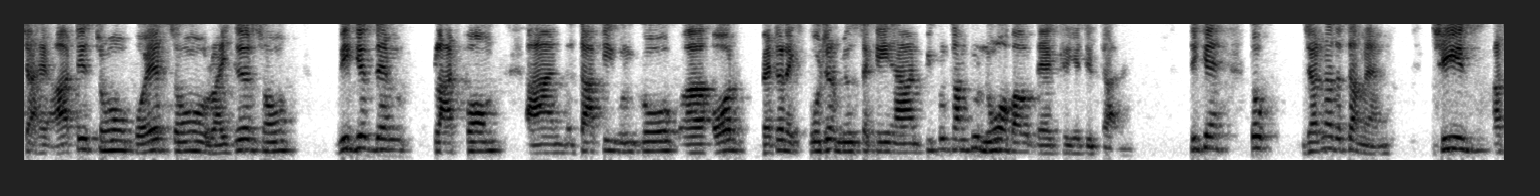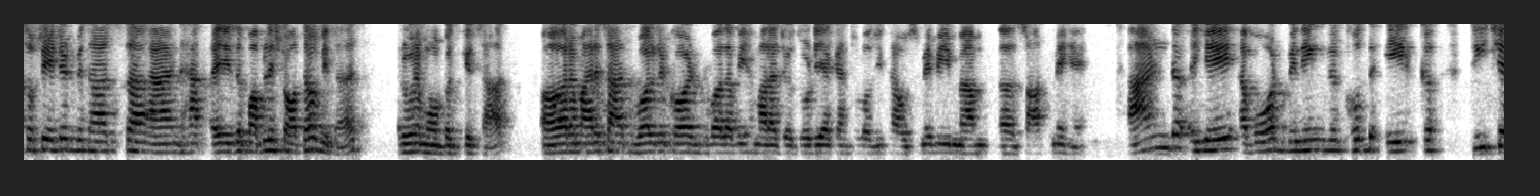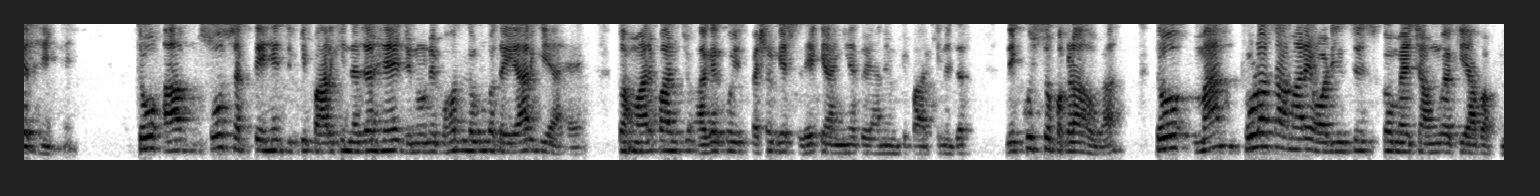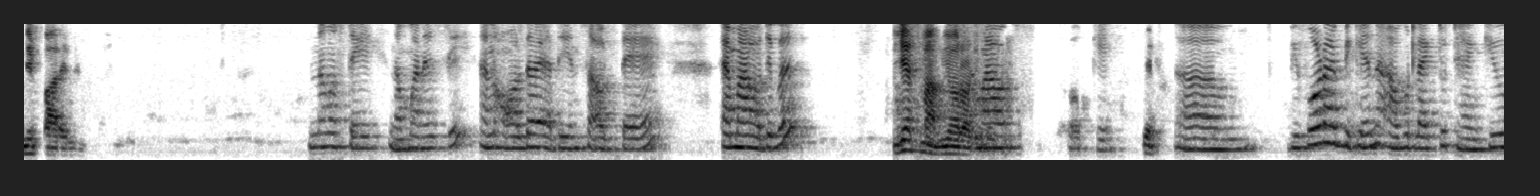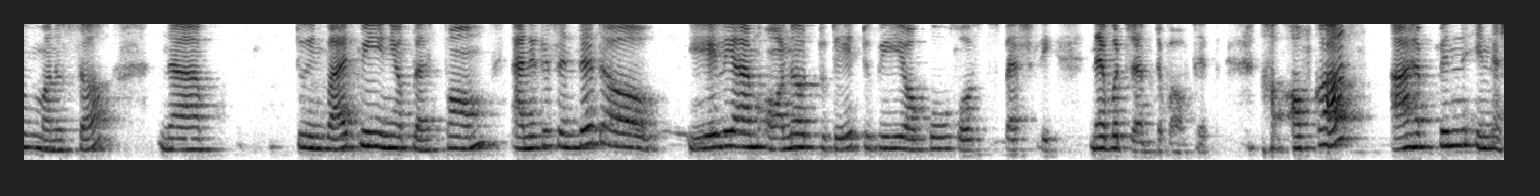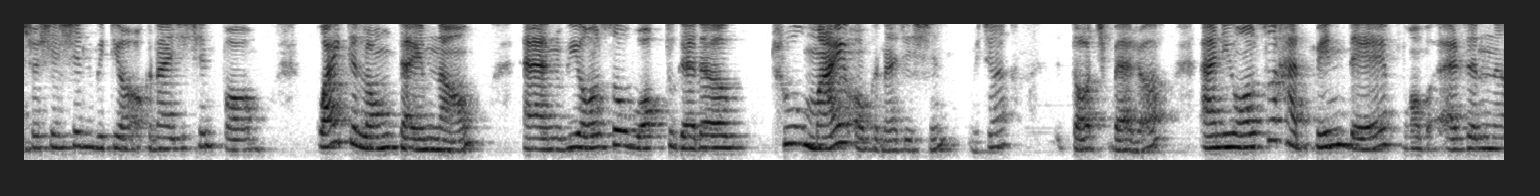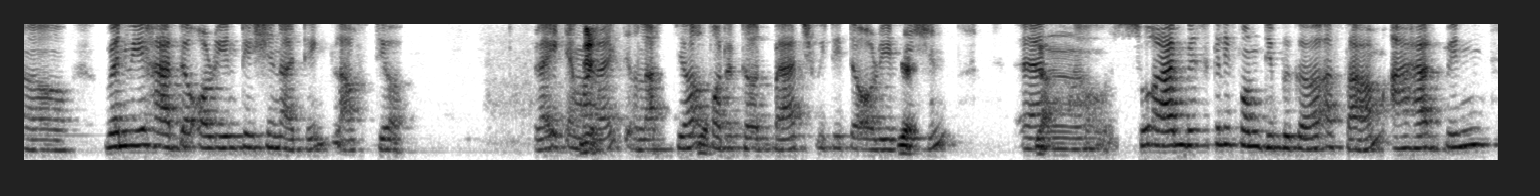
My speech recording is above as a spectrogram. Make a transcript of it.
चाहे आर्टिस्ट हो पोएट्स हो राइटर्स हो we give them platform and ताकि उनको uh, और बेटर एक्सपोजर मिल सके and people come to know about their creative talent ठीक है? तो Jharna Datta ma'am she is associated with us uh, and is a published author with us Roohe Mohabbat के साथ. और हमारे साथ वर्ल्ड रिकॉर्ड वाला भी हमारा जो जोडिया एंथोलॉजी था उसमें भी मैम साथ में है. एंड ये अवार्ड विनिंग खुद एक टीचर हैं तो आप सोच सकते हैं जिनकी पार की नज़र है जिन्होंने बहुत लोगों को तैयार किया है तो हमारे पास जो अगर कोई स्पेशल गेस्ट लेके आई है तो यानी उनकी पार नज़र ने कुछ तो पकड़ा होगा। तो मैम थोड़ा सा हमारे ऑडियंसेस को मैं चाहूँगा कि आप अपने बारे में। नमस्ते Namnesh ji and all the out to thank you to invite me in your platform. And it is indeed uh, really I'm honored today to be your co-host, especially. Never dreamt about it. Of course, I have been in association with your organization for quite a long time now. And we also work together through my organization, which are Torchbearer. And you also had been there for as an uh, when we had the orientation, I think last year. Right? Am yes. I right? Last year yes. for the third batch, we did the orientation. Yes. And yeah. uh, so I'm basically from Dibrugarh, Assam. I had been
